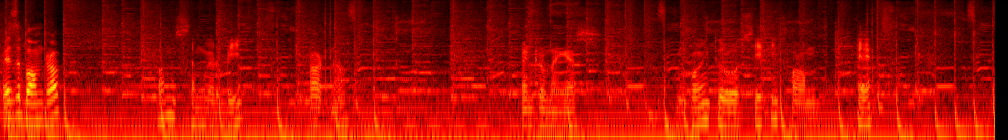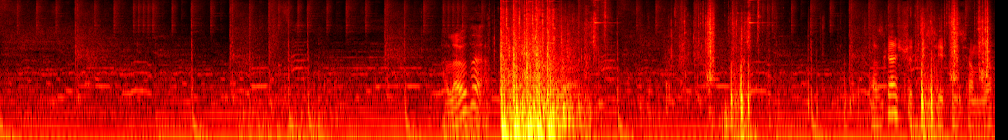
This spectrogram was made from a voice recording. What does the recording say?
Where's the bomb drop? Bomb is somewhere B. Not now. Vent room, I guess. I'm going to city from A. Hello there. This guy should be city somewhere.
